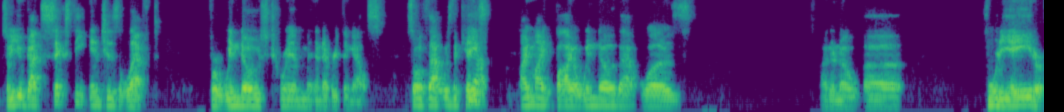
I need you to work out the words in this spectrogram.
so you've got 60 inches left for windows trim and everything else so if that was the case yeah. i might buy a window that was i don't know uh 48 or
